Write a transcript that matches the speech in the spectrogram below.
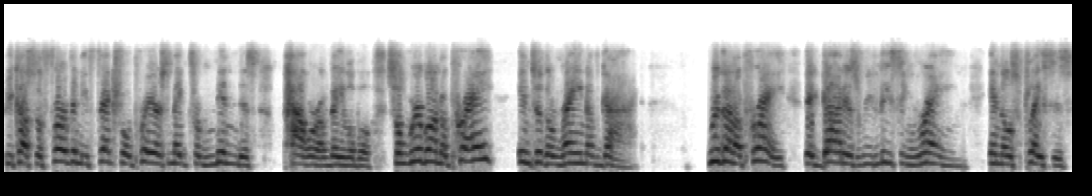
Because the fervent, effectual prayers make tremendous power available. So we're going to pray into the reign of God. We're going to pray that God is releasing rain in those places.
